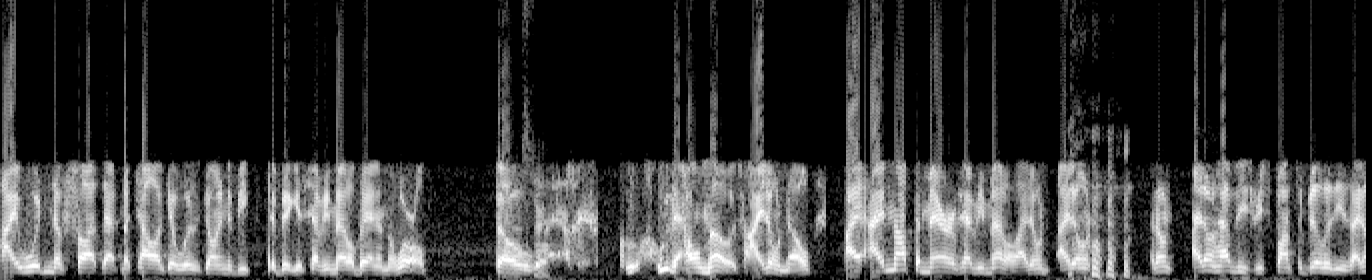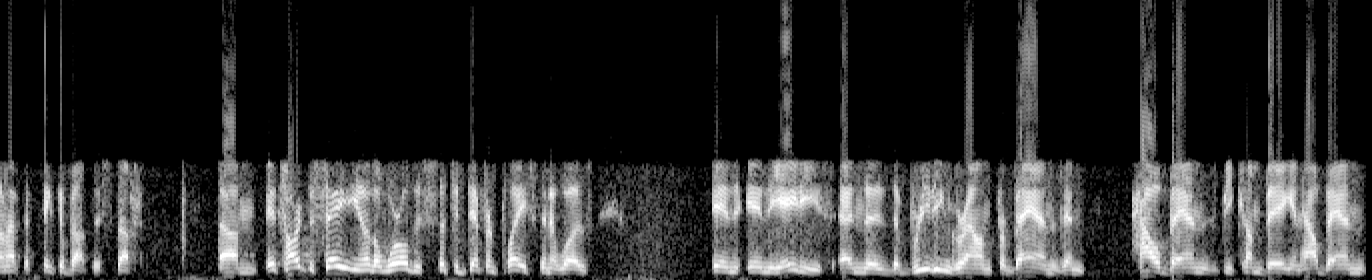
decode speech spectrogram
I wouldn't have thought that Metallica was going to be the biggest heavy metal band in the world. So who, who the hell knows? I don't know. I, I'm not the mayor of heavy metal. I don't. I don't. I don't. I don't have these responsibilities. I don't have to think about this stuff. Um, it's hard to say. You know, the world is such a different place than it was in in the '80s, and the the breeding ground for bands and how bands become big and how bands,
